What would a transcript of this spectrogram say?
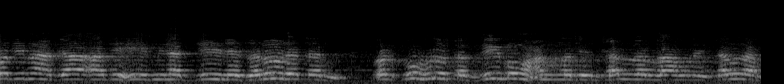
ওদিনা যা আদিহি মিনাদ্দিন জরুরতন والكفر تكذيب محمد صلى الله عليه وسلم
